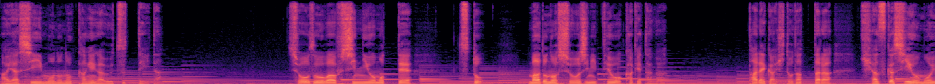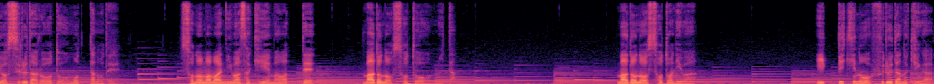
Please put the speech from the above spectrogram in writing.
怪しいものの影が映っていた。正蔵は不審に思ってつと窓の障子に手をかけたが誰か人だったら気恥ずかしい思いをするだろうと思ったのでそのまま庭先へ回って窓の外を見た。窓の外には一匹の古狸が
